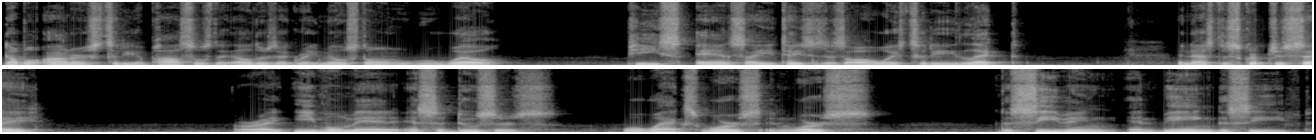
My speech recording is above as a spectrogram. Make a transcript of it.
Double honors to the apostles, the elders at Great Millstone who rule well. Peace and salutations as always to the elect. And as the scriptures say, all right, evil men and seducers will wax worse and worse, deceiving and being deceived.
